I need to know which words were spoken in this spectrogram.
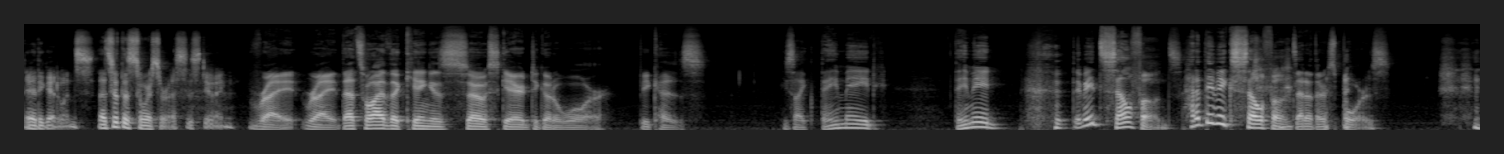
They're the good ones. That's what the sorceress is doing. Right, right. That's why the king is so scared to go to war because he's like they made they made they made cell phones. How did they make cell phones out of their spores?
